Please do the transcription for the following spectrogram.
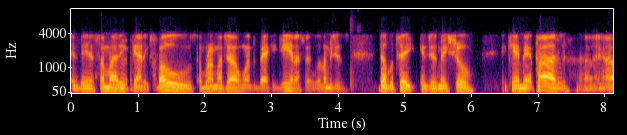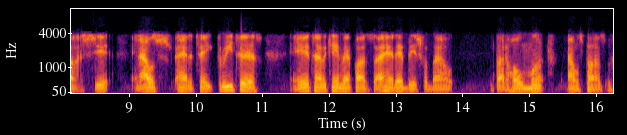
and then somebody Mhm. got exposed around my job, went back again. I said, well, let me just double take and just make sure. It came back positive. I was like, oh shit, and I was I had to take three tests, and every time it came back positive, I had that bitch for about about a whole month. I was positive.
